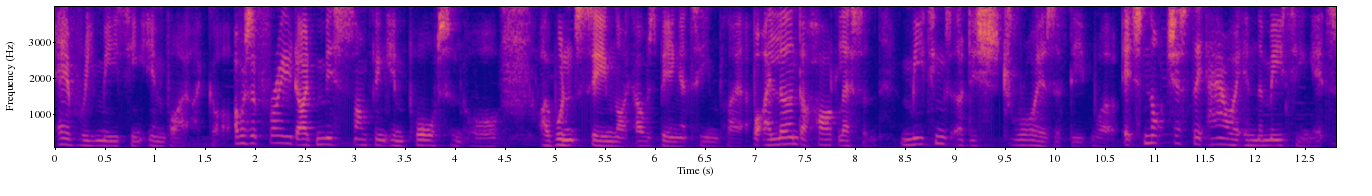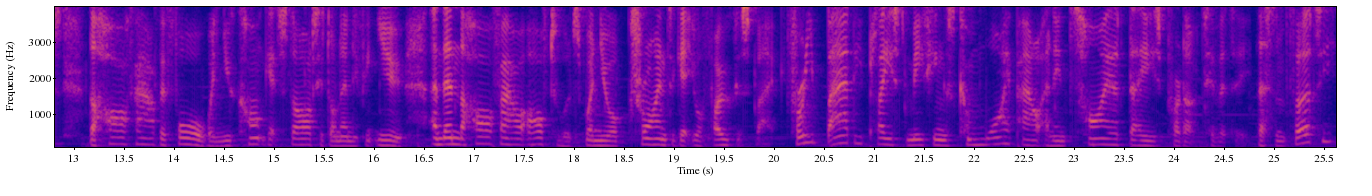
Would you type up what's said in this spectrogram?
every meeting invite I got. I was afraid I'd miss something important or I wouldn't seem like I was being a team player. But I learned a hard lesson. Meetings are destroyers of deep work. It's not just the hour in the meeting meeting. It's the half hour before when you can't get started on anything new, and then the half hour afterwards when you're trying to get your focus back. Three badly placed meetings can wipe out an entire day's productivity. Lesson 30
